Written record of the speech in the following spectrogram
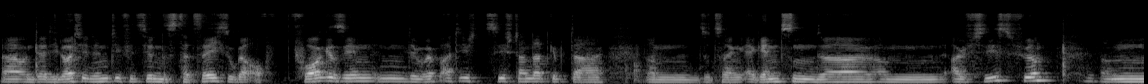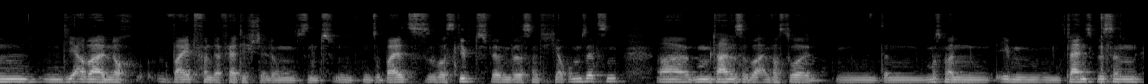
äh, und der die Leute identifizieren. Das ist tatsächlich sogar auch vorgesehen in dem WebRTC-Standard, gibt da ähm, sozusagen ergänzende ähm, RFCs für, ähm, die aber noch weit von der Fertigstellung sind. Und sobald es sowas gibt, werden wir das natürlich auch umsetzen. Äh, momentan ist aber einfach so, dann muss man eben ein kleines bisschen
